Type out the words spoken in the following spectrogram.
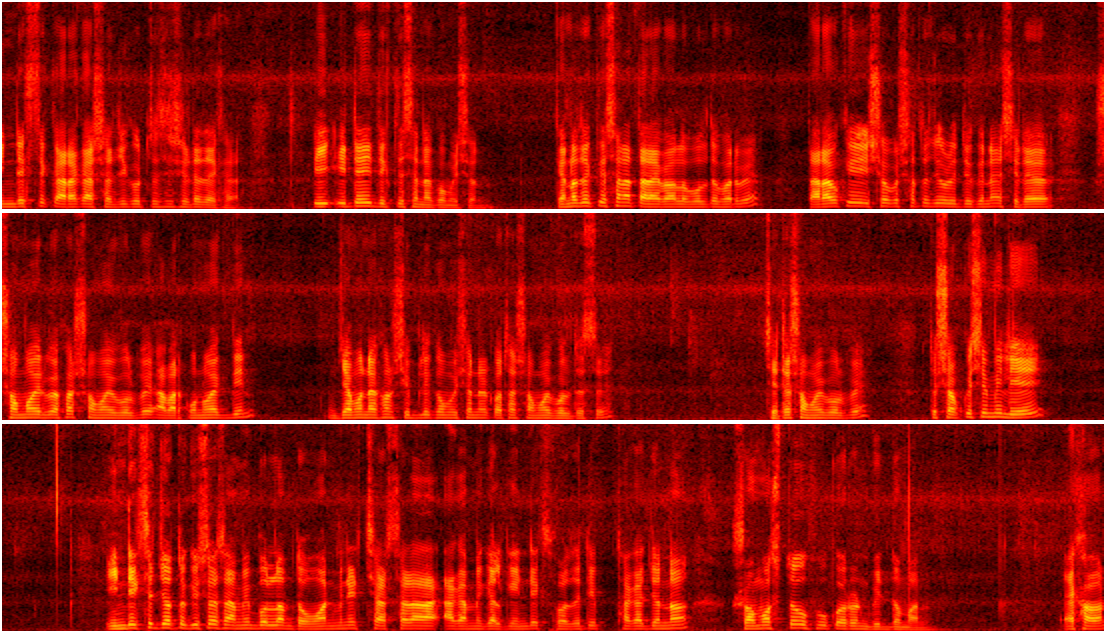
ইন্ডেক্সে কারা কারসাজি করতেছে সেটা দেখা। এটাই দেখতেছে না কমিশন কেন দেখতেছে না, তারাই ভালো বলতে পারবে। তারাও কি এইসবের সাথে জড়িত কিনা, সেটা সময়ের ব্যাপার, সময় বলবে। আবার কোনো একদিন যেমন এখন শিবলি কমিশনের কথা সময় বলতেছে সেটা সময় বলবে। তো সব কিছু মিলিয়ে ইন্ডেক্সের যত কিছু আছে, আমি বললাম তো ওয়ান মিনিট ছাড় ছাড়া আগামীকালকে ইন্ডেক্স পজিটিভ থাকার জন্য সমস্ত উপকরণ বিদ্যমান। এখন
